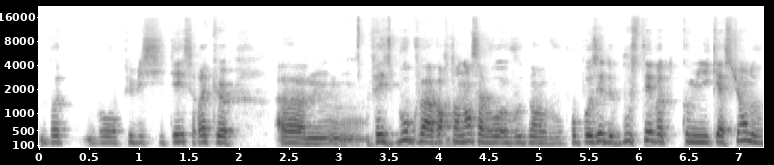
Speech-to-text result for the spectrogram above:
votre vos publicités. C'est vrai que euh, Facebook va avoir tendance à vous, proposer de booster votre communication, de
